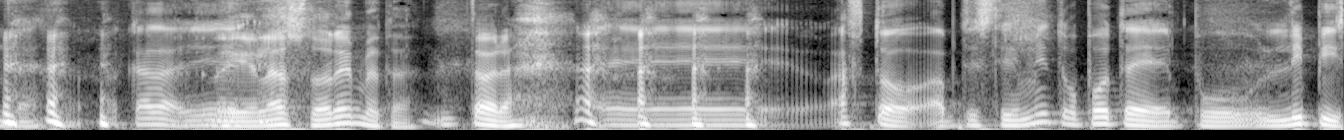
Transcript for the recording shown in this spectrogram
ναι. Καλά, ε, Να γελάς τώρα ή μετά; Τώρα. Ε, αυτό από τη στιγμή το οπότε που λείπει η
